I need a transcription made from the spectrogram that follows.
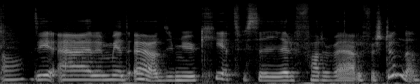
ja. Det är med ödmjukhet vi säger farväl för stunden.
